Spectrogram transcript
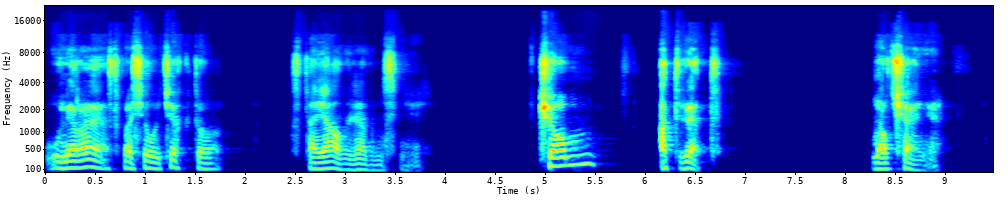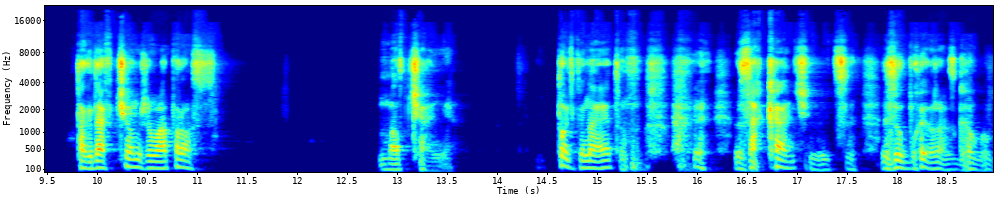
умирая, спросила у тех, кто стоял рядом с ней, в чем ответ? Молчание. Тогда в чем же вопрос? Молчание. Только на этом заканчивается любой разговор.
